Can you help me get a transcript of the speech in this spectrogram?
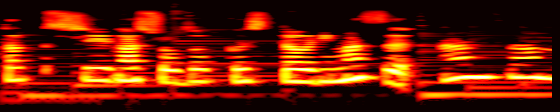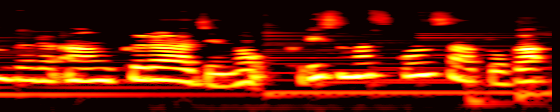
私が所属しております、アンサンブル・アンクラージェのクリスマスコンサートが、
